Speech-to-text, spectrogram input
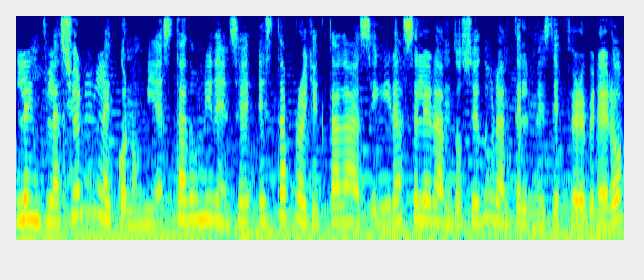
La inflación en la economía estadounidense está proyectada a seguir acelerándose durante el mes de febrero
